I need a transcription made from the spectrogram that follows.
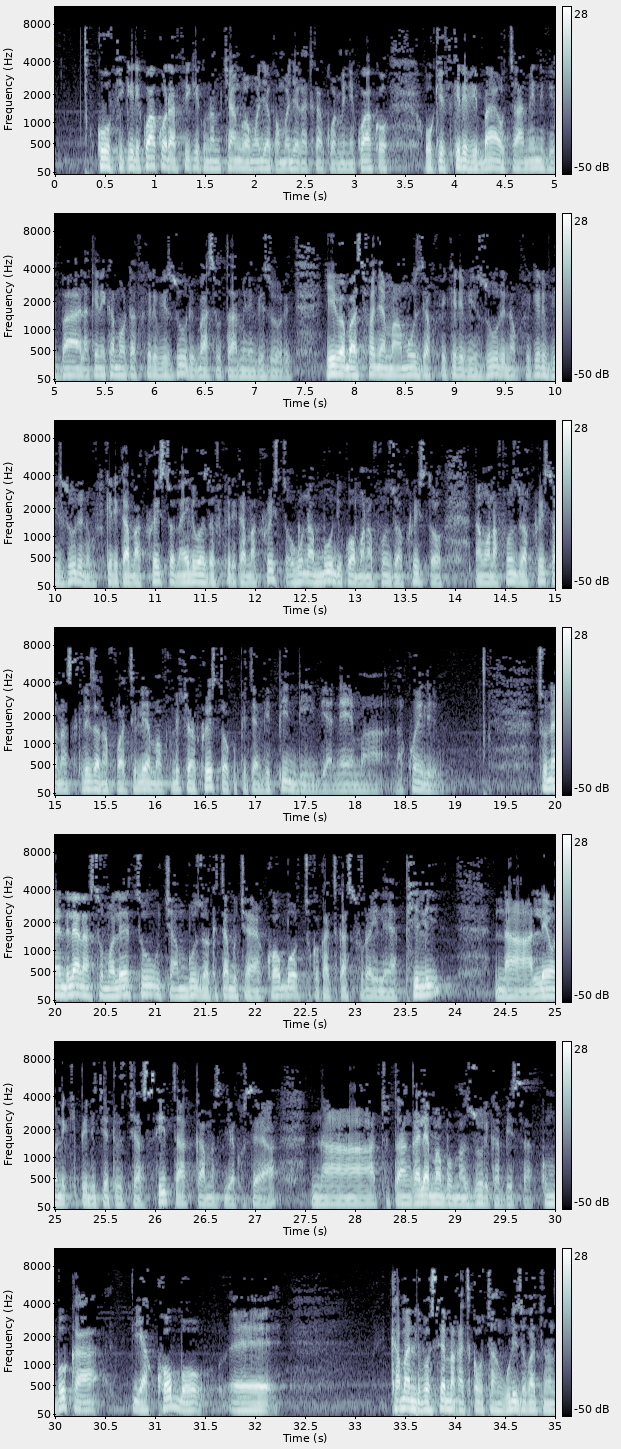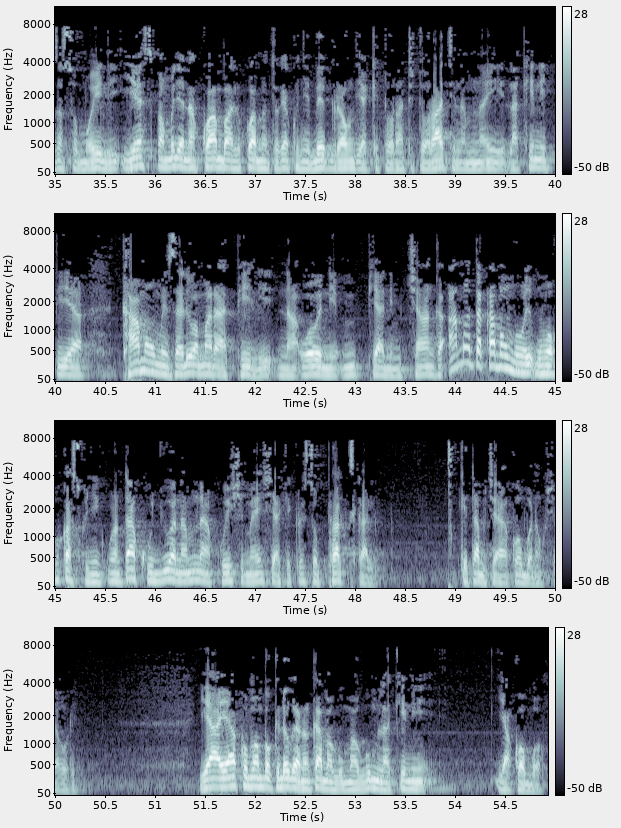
kufikiri kwako rafiki kuna mchango wa moja kwa moja katika kuamini kwako. Ukifikiri vibaya utaamini vibaya lakini kama utafikiri vizuri basi utaamini vizuri. Hivyo basi fanya maamuzi ya kufikiri vizuri na kufikiri vizuri ni kufikiri kama kristo na ili uweze kufikiri kama kristo huna budi kuwa mwanafunzi wa kristo na mwanafunzi wa kristo anasikiliza na mafundisho ya kristo kupitia vipindi vya neema na kweli tunaendelea na somo letu uchambuzi wa kitabu cha yakobo. Tuko katika sura ile ya pili na leo ni kipindi chetu cha sita kama sijakosea na tutaangalia mambo mazuri kabisa. Kumbuka yakobo eh, kama nilivyosema katika utangulizi wakati tunaanza somo hili yes pamoja na kwamba alikuwa ametokea kwenye background ya kitorati torati namna hii lakini pia kama umezaliwa mara ya pili na wewe ni mpya ni mchanga ama hata kama umeokoka siku nyingi unataka kujua namna ya kuishi maisha ya kikristo practically kitabu cha yakobo na kushauri. Ya yako mambo kidogo yanaonekana magumu magumu lakini yakobo.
